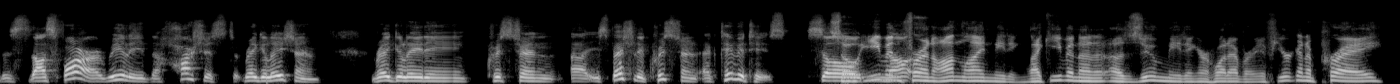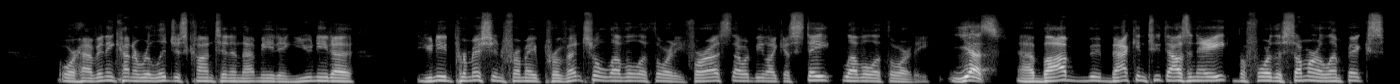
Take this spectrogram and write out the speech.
this, thus far really the harshest regulation regulating Christian, uh, especially Christian activities. So, so even for an online meeting, like even a, a Zoom meeting or whatever, if you're going to pray or have any kind of religious content in that meeting, you need a you need permission from a provincial level authority. For us, that would be like a state level authority. Yes. Uh, Bob, back in 2008, before the Summer Olympics,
